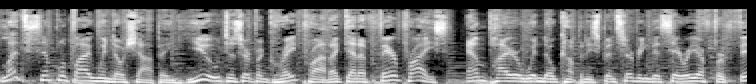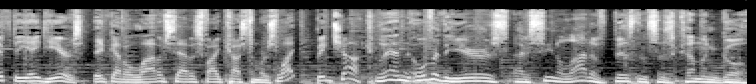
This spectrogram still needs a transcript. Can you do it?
Let's simplify window shopping. You deserve a great product at a fair price. Empire Window Company's been serving this area for 58 years. They've got a lot of satisfied customers like Big Chuck. Glenn, over the years, I've seen a lot of businesses come and go.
